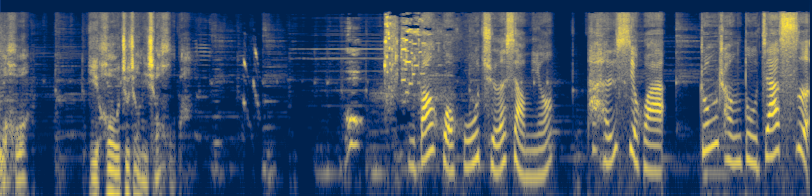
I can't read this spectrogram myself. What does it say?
火狐，以后就叫你小虎吧。你帮火狐取了小名，他很喜欢。忠诚度加四，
